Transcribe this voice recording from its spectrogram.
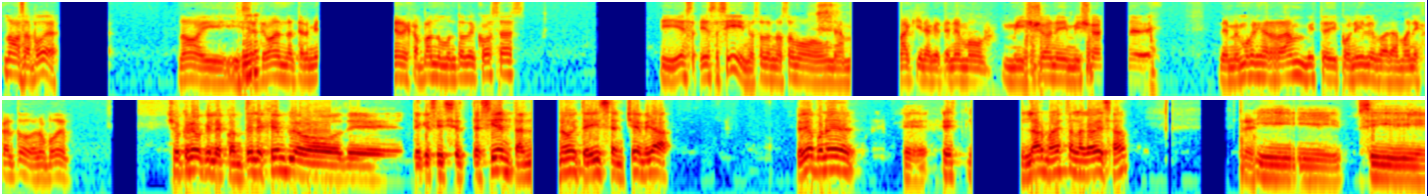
no vas a poder. ¿No? Y, y se te van a terminar escapando un montón de cosas. Y es, es así, nosotros no somos una máquina que tenemos millones y millones de, de memoria RAM, viste, disponible para manejar todo, no podemos. Yo creo que les conté el ejemplo de, de que si se te sientan ¿no? y te dicen, che, mirá, te voy a poner eh, el arma esta en la cabeza Sí. y si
